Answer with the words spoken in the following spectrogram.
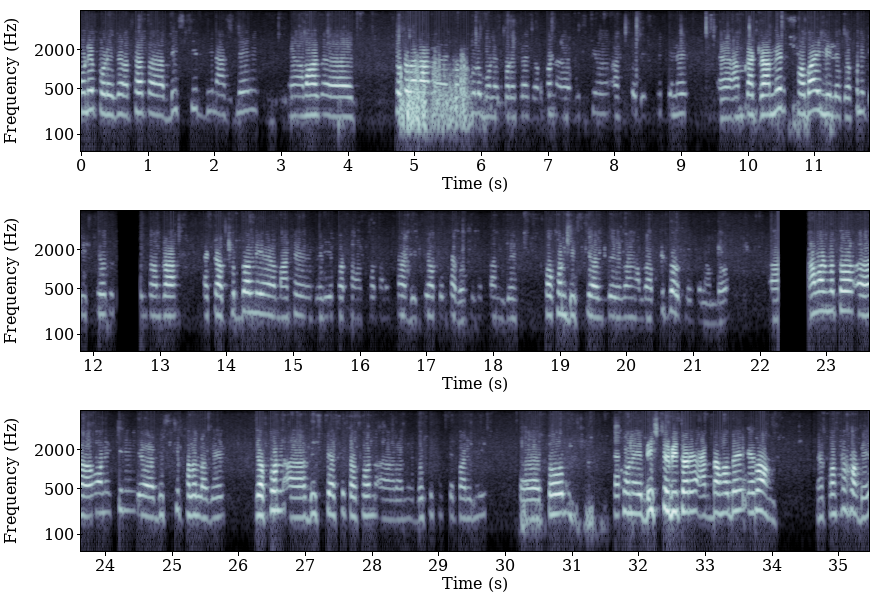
মনে পড়ে যায় অর্থাৎ বৃষ্টির দিন আসলেই অ্যা আমার ছোটবেলার কথাগুলো মনে পড়ে যায়। যখন বৃষ্টি আসতো, বৃষ্টির দিনে আমরা গ্রামের সবাই মিলে যখনই বৃষ্টি হতো, কিন্তু আমরা একটা ফুটবল নিয়ে মাঠে বেরিয়ে পড়তাম অর্থাৎ অনেকটা বৃষ্টি অপেক্ষা বসে থাকতাম যে কখন বৃষ্টি আসবে এবং আমরা ফুটবল খেলতে নামবো। আমার মতো অনেকেরই বৃষ্টি ভালো লাগে। যখন বৃষ্টি আসে তখন, আর আমি বসে থাকতে পারিনি। তো এখন এই বৃষ্টির ভিতরে আড্ডা হবে এবং কথা হবে।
